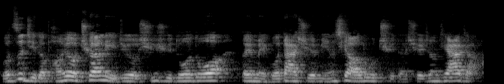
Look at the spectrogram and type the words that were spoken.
我自己的朋友圈里就有许许多多被美国大学名校录取的学生家长。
